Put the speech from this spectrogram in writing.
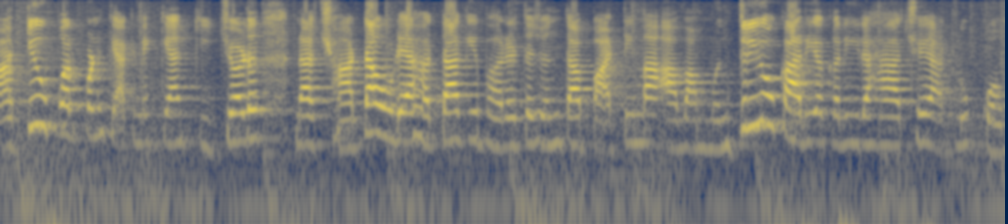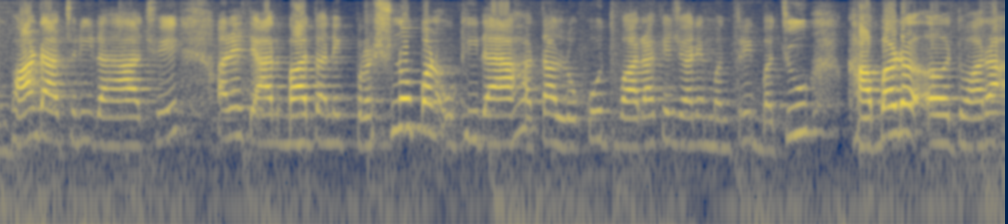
પાર્ટી ઉપર પણ ક્યાંક ને ક્યાંક કીચડના છાંટા ઉડ્યા હતા કે ભારતીય જનતા પાર્ટીમાં આવા મંત્રીઓ કાર્ય કરી રહ્યા છે, આટલું કૌભાંડ આચરી રહ્યા છે અને ત્યારબાદ અનેક પ્રશ્નો પણ ઉઠી રહ્યા હતા લોકો દ્વારા કે જ્યારે મંત્રી બચુ ખાબડ દ્વારા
